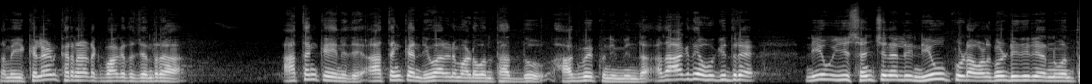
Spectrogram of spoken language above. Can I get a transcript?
ನಮ್ಮ ಈ ಕಲ್ಯಾಣ ಕರ್ನಾಟಕ ಭಾಗದ ಜನರ ಆತಂಕ ಏನಿದೆ? ಆತಂಕ ನಿವಾರಣೆ ಮಾಡುವಂತಹದ್ದು ಆಗಬೇಕು ನಿಮ್ಮಿಂದ. ಅದಾಗದೇ ಹೋಗಿದ್ದರೆ ನೀವು ಈ ಸಂಚಿನಲ್ಲಿ ನೀವು ಕೂಡ ಒಳಗೊಂಡಿದ್ದೀರಿ ಅನ್ನುವಂಥ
